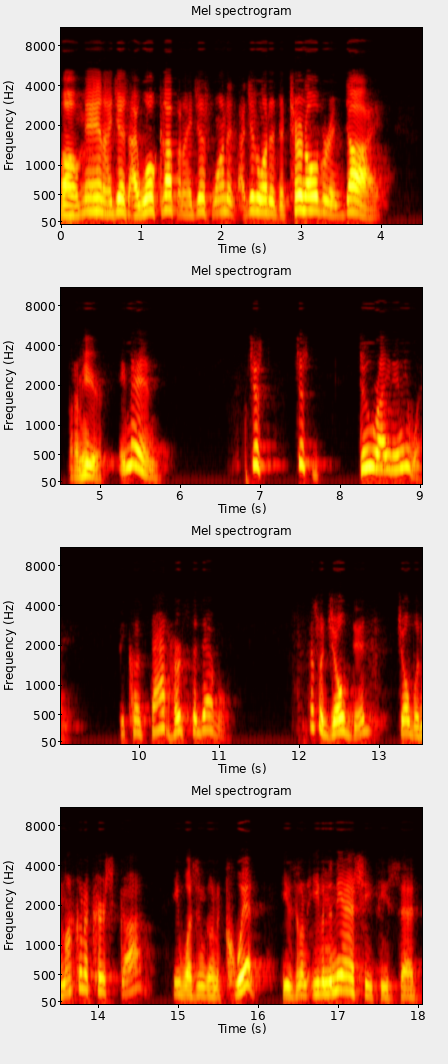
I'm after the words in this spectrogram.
"Oh man, I just I woke up and I just wanted I just wanted to turn over and die, but I'm here." Amen. Just just do right anyway, because that hurts the devil. That's what Job did. Job was not going to curse God. He wasn't going to quit. He was going to, even in the ash heap, he said,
